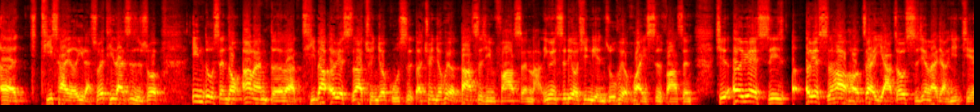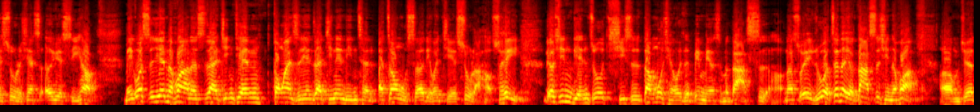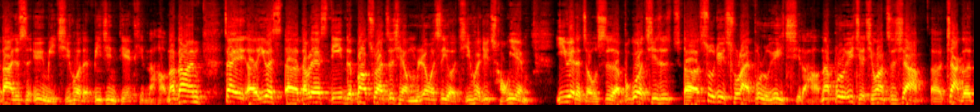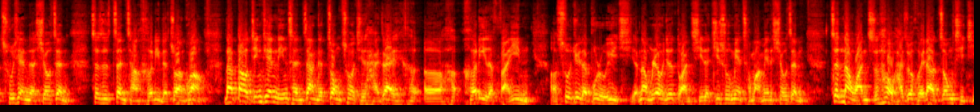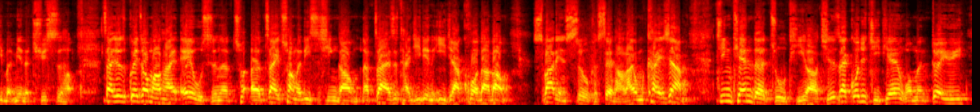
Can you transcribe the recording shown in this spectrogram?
呃，题材而已了。所以题材是指说，印度神童阿兰德啦提到二月十号全球股市呃全球会有大事情发生啦，因为是六星连珠会有坏事发生。其实二月十一二月十号哈，在亚洲时间来讲已经结束了，现在是二月十一号，美国时间的话呢是在今天东岸时间在今天凌晨呃中午十二点会结束了哈，所以六星连珠其实到目前为止并没有什么大事哈。那所以如果真的有大事情的话，呃，我们觉得大概就是玉米期货的逼近跌停了哈。那当然在呃 US 呃 WSD 的报出来之前，我们认为是有机会去重演一月的走势啊。不过其实呃数据出来不如预期了哈。那不如预期的情况之下，呃价格出现的修正，这是正常合理的状况。那到今天凌晨这样一个重挫，其实还在合呃合合理的反应啊数据的不如预期。那我们认为就是短期的技术面、筹码面的修正，震荡完之后，还是会回到中期基本面的趋势哈。再就是贵州茅台 A 五十呢创呃再创了历史新高。那再是台积电的溢价扩大到十八点四五 percent 好，来我们看一下今天的主题哈。其实，在过去几天，我们对于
